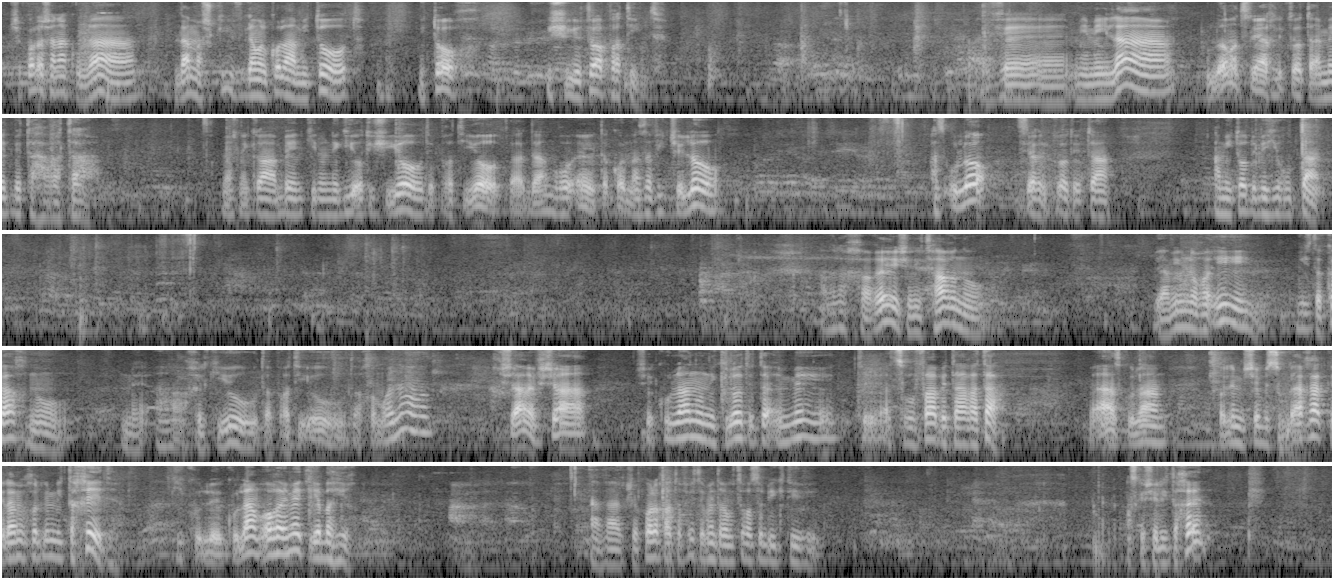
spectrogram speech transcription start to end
שכל השנה כולה, אדם משקיף גם על כל האמיתות מתוך אישיותו הפרטית. וממילא הוא לא מצליח לקלוט את האמת בטהרתה. מה שנקרא בין כאילו נגיעות אישיות ופרטיות, והאדם רואה את הכל מהזווית שלו. אז הוא לא הצליח לקלוט את האמיתות בבהירותן. אבל אחרי שנטהרנו בימים נוראים, והזדככנו מהחלקיות, הפרטיות, החומרנות, עכשיו אפשר שכולנו נקלוט את האמת הצרופה בטהרתה. ואז כולם יכולים לשבת בסוכה אחת, כולם יכולים להתאחד, כי כולם אור האמת יהיה בהיר. אבל כשכל אחד תופס את האמת רק בצורה סובייקטיבית, אז קשה להתאחד.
